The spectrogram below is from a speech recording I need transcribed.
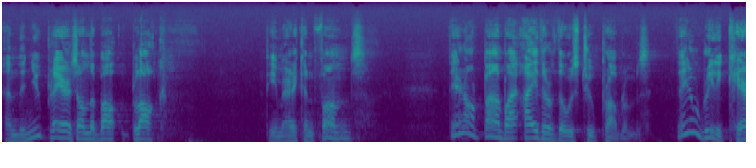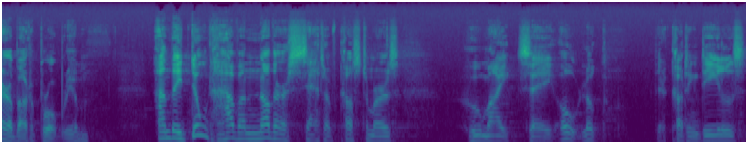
And the new players on the block, the American funds, they're not bound by either of those two problems. They don't really care about opprobrium, and they don't have another set of customers who might say, oh, look, they're cutting deals,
